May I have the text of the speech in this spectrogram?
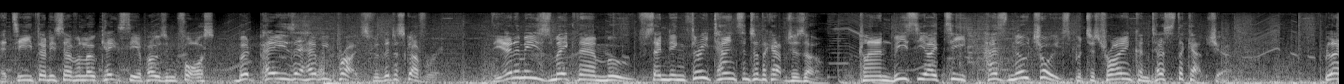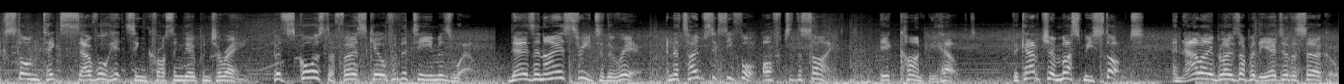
A T-37 locates the opposing force, but pays a heavy price for the discovery. The enemies make their move, sending three tanks into the capture zone. Clan BCIT has no choice but to try and contest the capture. Blackstorm takes several hits in crossing the open terrain, but scores the first kill for the team as well. There's an IS-3 to the rear, and a Type 64 off to the side. It can't be helped. The capture must be stopped. An ally blows up at the edge of the circle,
